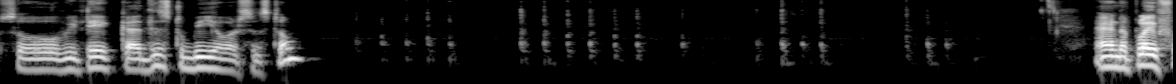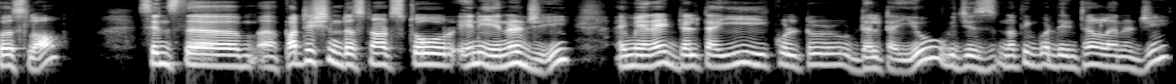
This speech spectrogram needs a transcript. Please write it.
So, we take uh, this to be our system. and apply first law. Since the um, uh, partition does not store any energy, I may write delta E equal to delta U which is nothing but the internal energy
